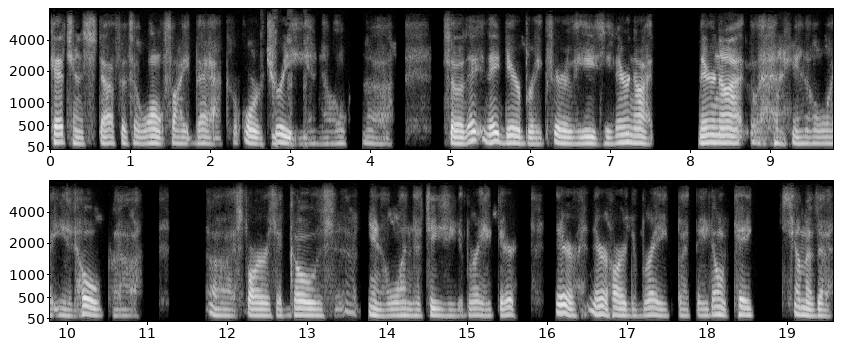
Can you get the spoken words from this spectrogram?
catching stuff if it won't fight back or tree, you know. Uh, so they, they deer break fairly easy. They're not they're not you know what you'd hope uh, uh, as far as it goes. Uh, you know, one that's easy to break. They're they're they're hard to break, but they don't take some of the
